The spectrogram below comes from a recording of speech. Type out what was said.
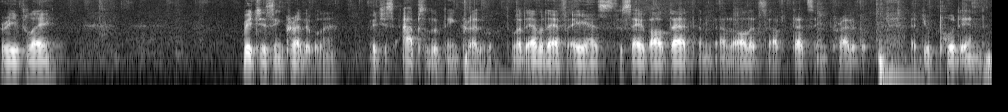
replay, which is incredible, which is absolutely incredible. Whatever the FA has to say about that and, and all that stuff, that's incredible that you put in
